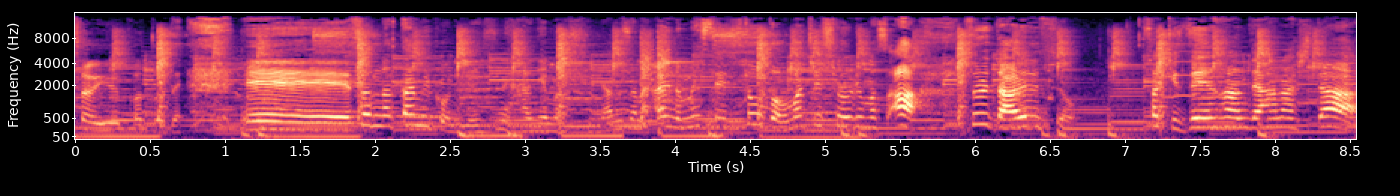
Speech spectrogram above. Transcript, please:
はい、うことで、えーそんなタミコにですね励まし慰め愛のメッセージ等々お待ちしております。あそれとあれですよ。さっき前半で話した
